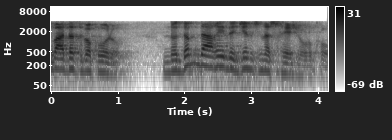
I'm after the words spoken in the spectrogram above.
عبادت وکولو نو دم داغه د جنس نسخه جوړ کو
